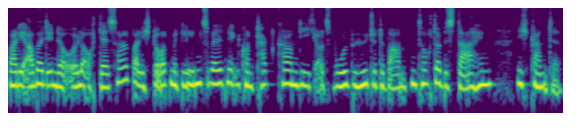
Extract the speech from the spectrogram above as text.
war die Arbeit in der Eule auch deshalb, weil ich dort mit Lebenswelten in Kontakt kam, die ich als wohlbehütete Beamtentochter bis dahin nicht kannte.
